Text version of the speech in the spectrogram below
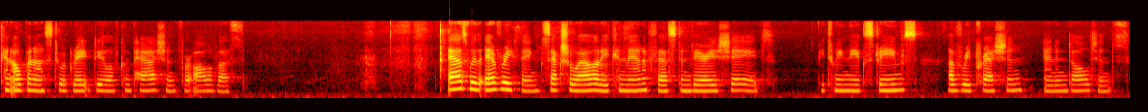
can open us to a great deal of compassion for all of us. As with everything, sexuality can manifest in various shades between the extremes of repression and indulgence.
